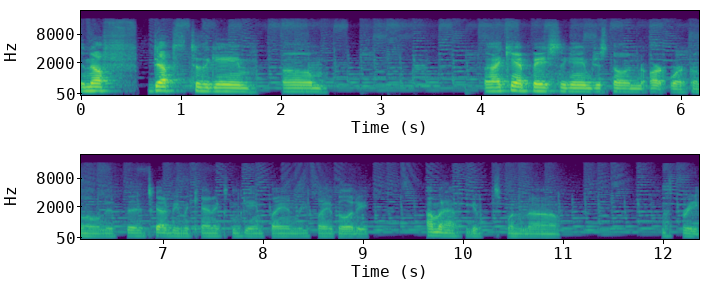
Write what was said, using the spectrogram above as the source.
enough depth to the game. Um, and I can't base the game just on artwork alone. It, it's got to be mechanics and gameplay and replayability. I'm gonna have to give this one uh, a three.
